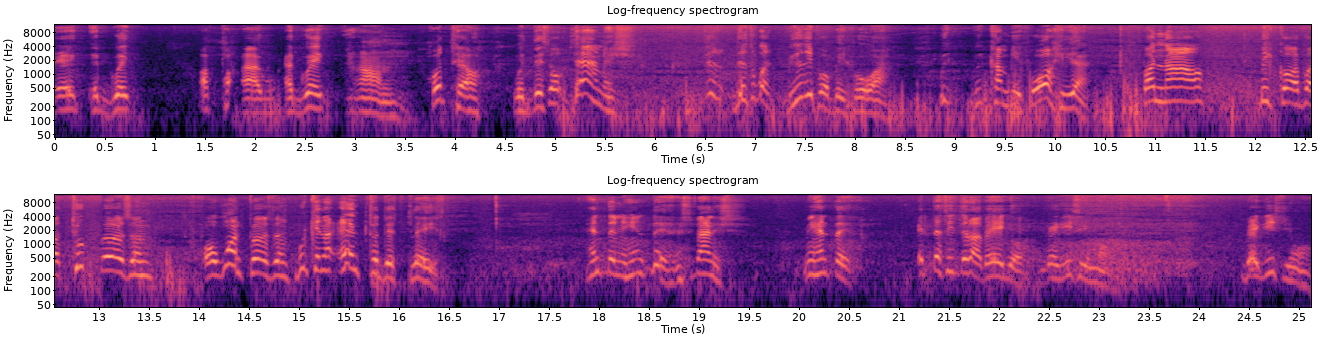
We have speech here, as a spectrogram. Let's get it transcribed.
A, a great, a, a great um, hotel with this old damage. This, this was beautiful before. We, we come before here. But now, because of two person or one person, we cannot enter this place. Gente, mi gente, en Spanish. Mi gente, este sitio era bello, bellísimo. Bellísimo.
